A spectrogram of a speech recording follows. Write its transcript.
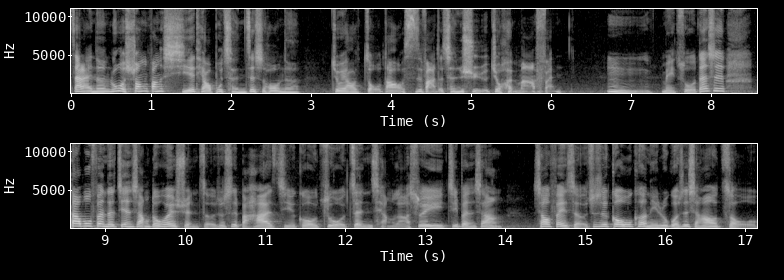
再来呢，如果双方协调不成，这时候呢，就要走到司法的程序，就很麻烦。嗯，没错。但是大部分的建商都会选择，就是把它的结构做增强啦。所以基本上，消费者就是购物客，你如果是想要走。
